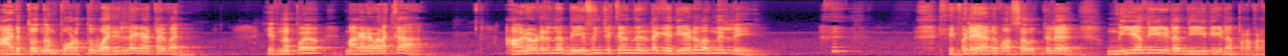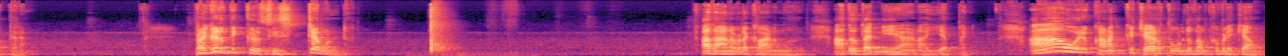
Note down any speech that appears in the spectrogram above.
അടുത്തൊന്നും പുറത്ത് വരില്ല കേട്ട ഇവൻ. ഇന്നിപ്പോൾ മകരവിളക്ക അവനവിടെ ഇരുന്ന് ബീഫും ചിക്കനും തിന്നേണ്ട ഗതികേട് വന്നില്ലേ? ഇവിടെയാണ് വാസ്തവത്തിൽ നിയതിയുടെ നീതിയുടെ പ്രവർത്തനം. പ്രകൃതിക്കൊരു സിസ്റ്റമുണ്ട്. അതാണ് ഇവിടെ കാണുന്നത്. അത് തന്നെയാണ് അയ്യപ്പൻ. ആ ഒരു കണക്ക് ചേർത്തുകൊണ്ട് നമുക്ക് വിളിക്കാം.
